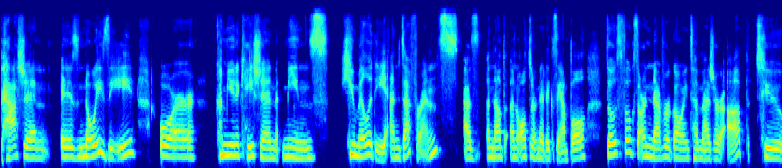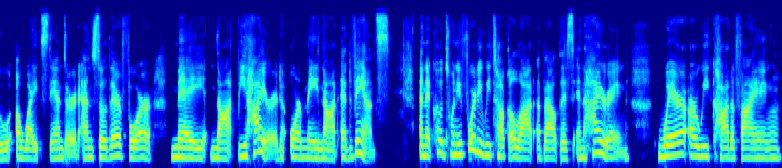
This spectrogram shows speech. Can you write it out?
passion is noisy or communication means humility and deference as another an alternate example those folks are never going to measure up to a white standard and so therefore may not be hired or may not advance. And at code 2040 we talk a lot about this in hiring. Where are we codifying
